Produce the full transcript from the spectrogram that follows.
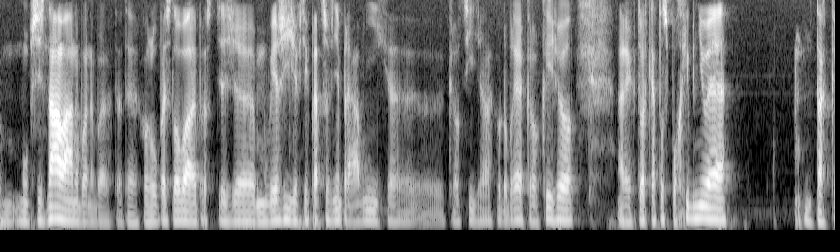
mu přiznává, nebo, nebo to, to je jako hloupé slovo, ale prostě, že mu věří, že v těch pracovně právních krocích dělá jako dobré kroky, že? a rektorka to spochybňuje, tak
